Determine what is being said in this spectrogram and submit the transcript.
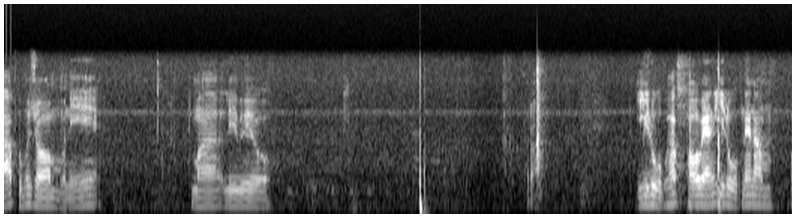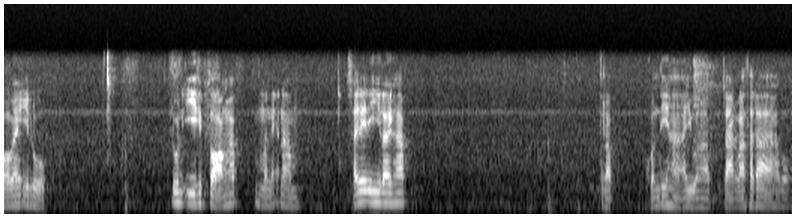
ครับคุณผู้ชมวันนี้จะมารีวิว e loop ครับ power bank e loop แนะนำ power bank e loop รุ่น e 1 2ครับ มาแนะนำใช้ได้ดีเลยครับสำหรับคนที่หาอยู่ครับ จาก Lazada ครับผม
